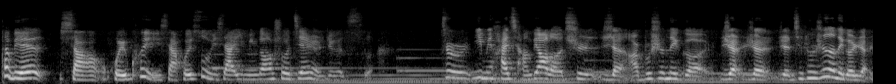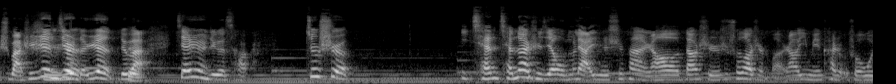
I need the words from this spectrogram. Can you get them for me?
特别想回馈一下、回溯一下一鸣刚刚说“坚韧”这个词，就是一鸣还强调了是忍，而不是那个忍忍忍气吞声的那个忍，是吧？是韧劲儿的韧，对吧？坚韧这个词儿。就是以前前段时间我们俩一起吃饭，然后当时是说到什么，然后一鸣看着我说：“我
